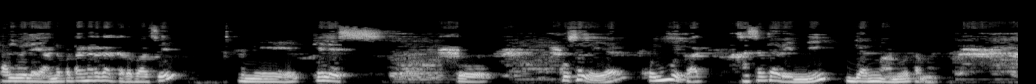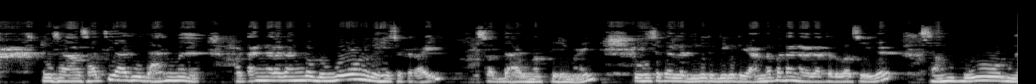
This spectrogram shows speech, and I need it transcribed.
පල් වෙලා යන්න පටන් අරගත්තට පස්සේ මේ කෙලස් ඕ කුසලය කොයි එකක් කසක වෙන්නේ ජන්ම අනුව තමයි. එසා සත්‍ය ආදී ධර්ම පටන් අරගන්න බොහෝම වෙහෙස කරයි ශ්‍රද්ධාව වුණත් එහෙමයි වෙහෙස කරලා දිගට දිගට යන්න පටන් අරගත්තට පස්සේ ඒක සම්පූර්ණ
